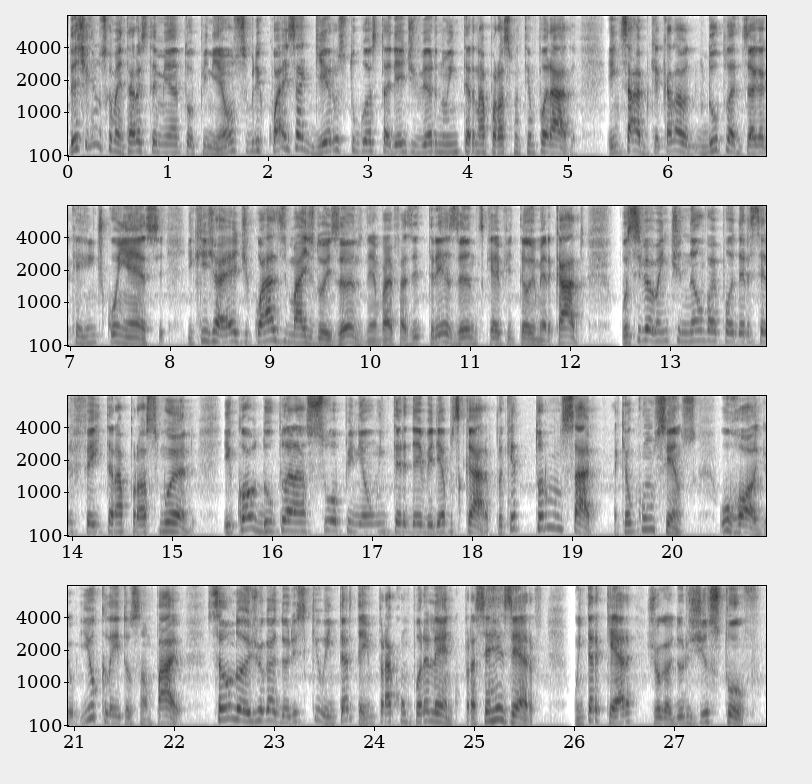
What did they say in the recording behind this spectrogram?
Deixa aqui nos comentários também a tua opinião sobre quais zagueiros tu gostaria de ver no Inter na próxima temporada. A gente sabe que aquela dupla de zaga que a gente conhece e que já é de quase mais dois anos, né? Vai fazer três anos que é Vitão e Mercado, possivelmente não vai poder ser feita no próximo ano. E qual dupla, na sua opinião, o Inter deveria buscar? Porque todo mundo sabe, aqui é um consenso. O Rogel e o Cleiton Sampaio são dois jogadores que o Inter tem para compor elenco, para ser reserva. O Inter quer jogadores de estofo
